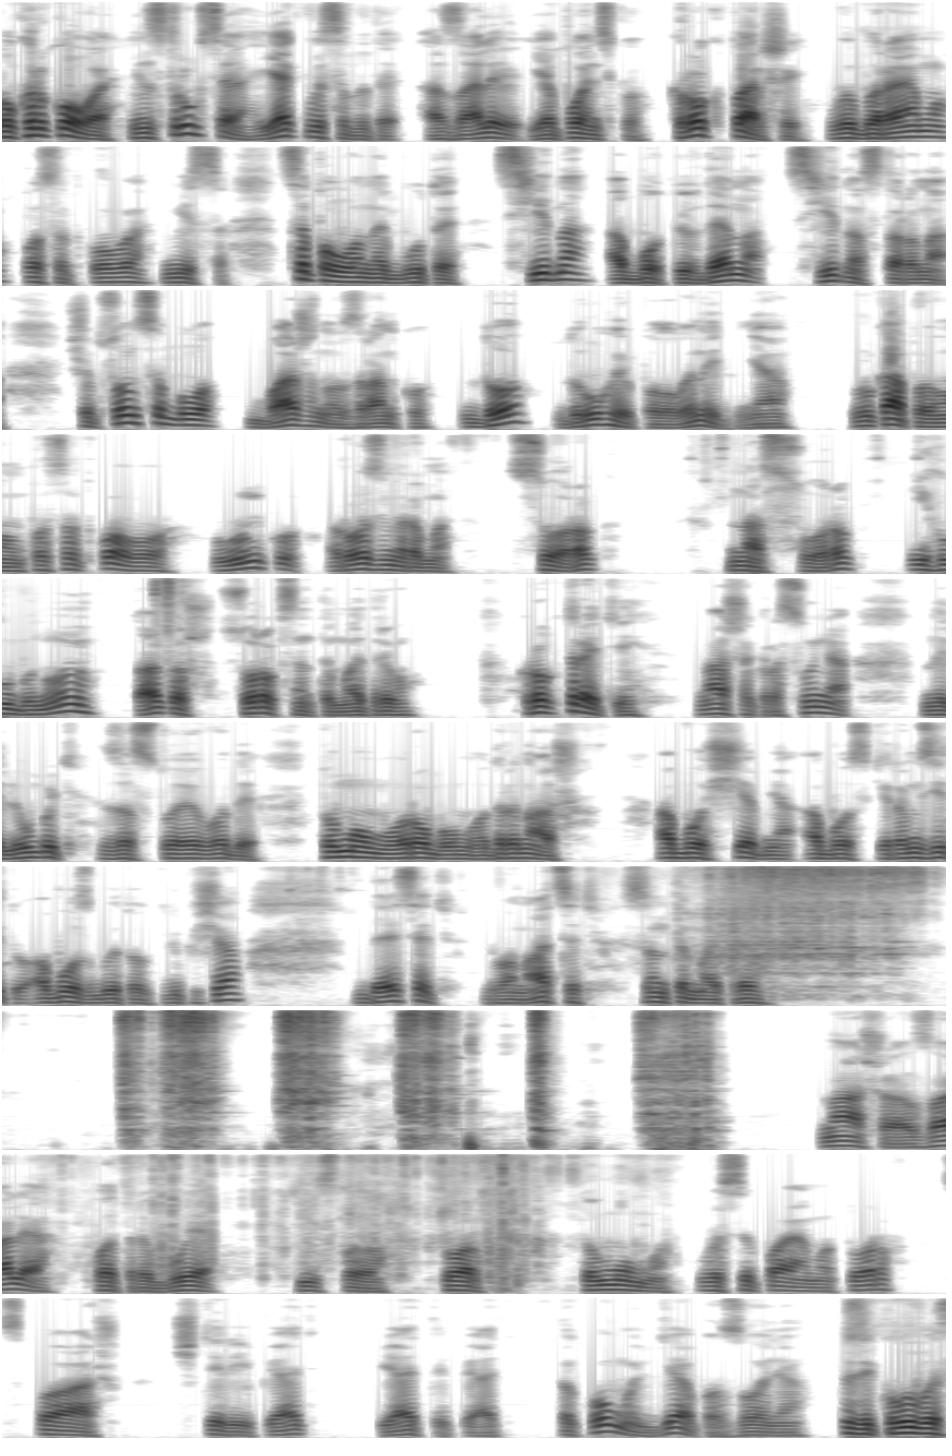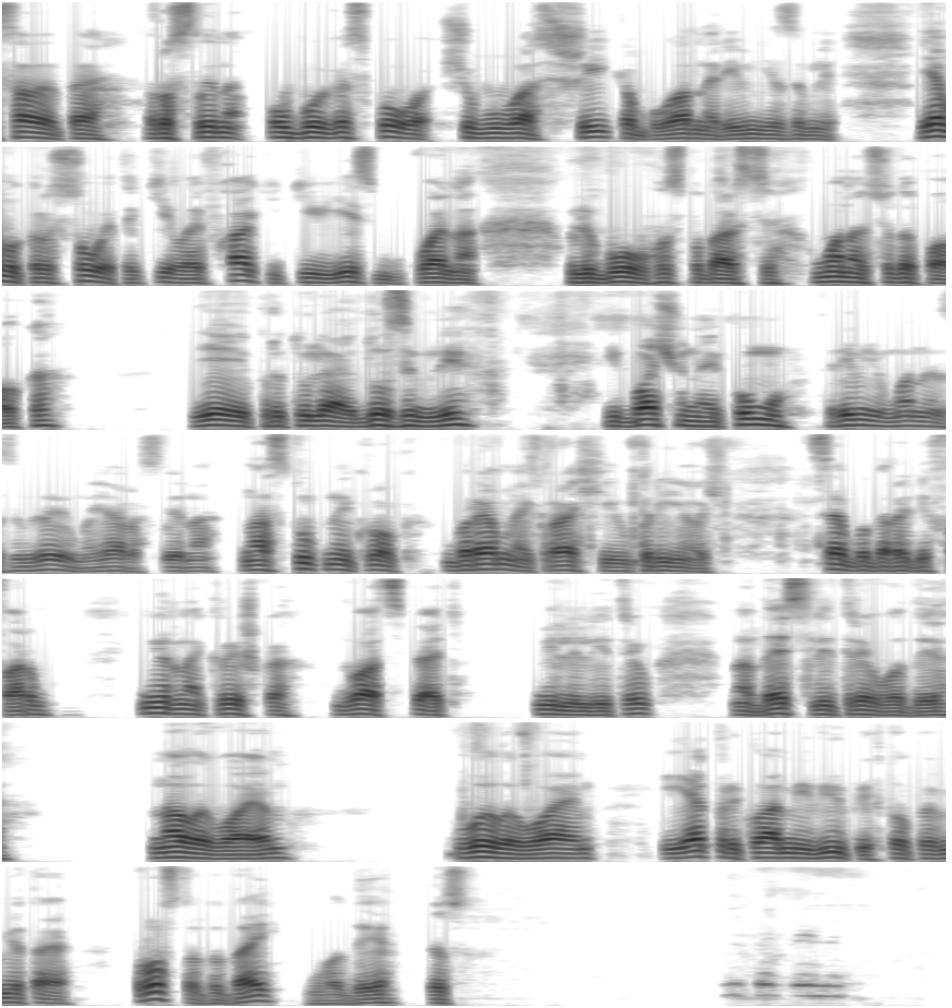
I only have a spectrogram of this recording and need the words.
Покрокова інструкція, як висадити азалію японську. Крок перший: вибираємо посадкове місце. Це повинна бути східна або південна східна сторона, щоб сонце було бажано зранку до другої половини дня. Викапуємо посадкову лунку розмірами 40 на 40 і глибиною також 40 см. Крок третій. Наша красуня не любить застою води, тому ми робимо дренаж або щебня, або з керамзиту, або збитого битого кирпича 10-12 см. Наша азалія потребує кислого торфу, тому ми висипаємо торф з pH 4,5, 5,5 в такому діапазоні. Друзі, коли ви садите рослини, обов'язково, щоб у вас шийка була на рівні землі. Я використовую такий лайфхак, який є буквально в будь-якому господарстві. У мене всюди палка. Я її притуляю до землі і бачу, на якому рівні в мене з землею моя рослина. Наступний крок: беремо найкращий укорінювач. Це буде Радіфарм. Мірна кришка 25 мл на 10 літрів води. Наливаємо, виливаємо. І як в рекламі Вюпі, хто пам'ятає, просто додай води.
